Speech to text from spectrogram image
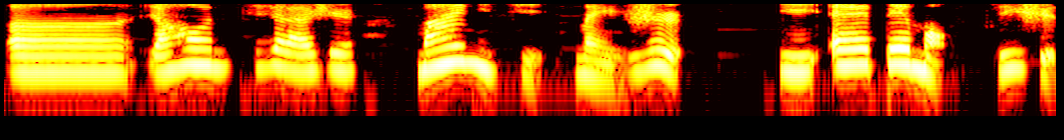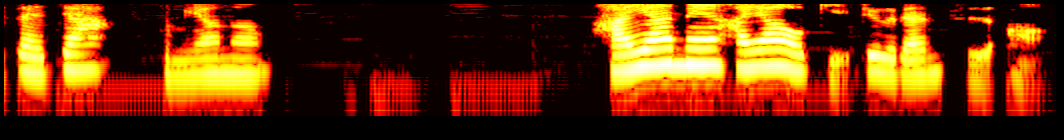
嗯，然后接下来是毎日每日家でも，即使在家怎么样呢？早寝早起这个单词啊。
